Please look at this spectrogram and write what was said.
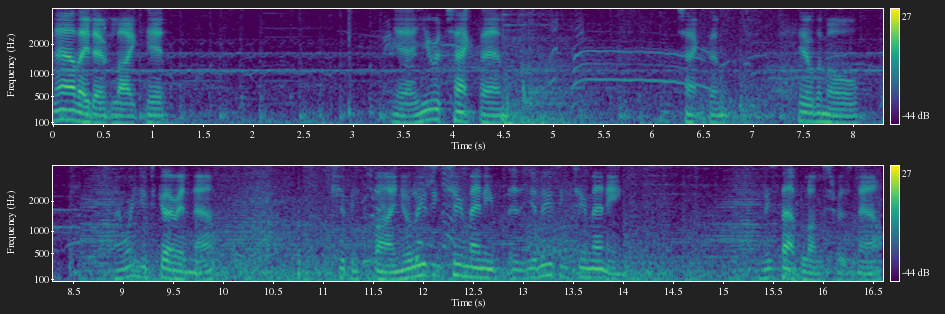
Now they don't like it. Yeah, you attack them. Attack them. Kill them all. I want you to go in now. Should be fine. You're losing too many. You're losing too many. At least that belongs to us now.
